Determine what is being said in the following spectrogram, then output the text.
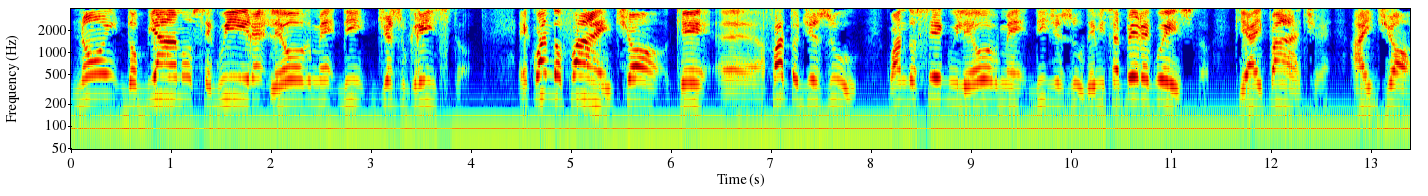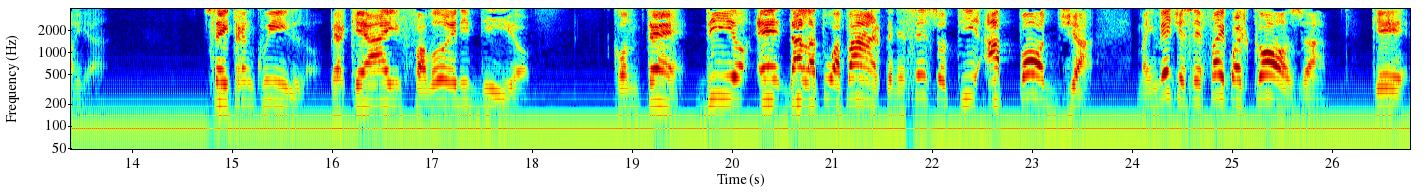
Noi dobbiamo seguire le orme di Gesù Cristo. E quando fai ciò che eh, ha fatto Gesù, quando segui le orme di Gesù, devi sapere questo, che hai pace, hai gioia. sei tranquillo, perché hai il favore di Dio con te. Dio è dalla tua parte, nel senso ti appoggia, ma invece se fai qualcosa che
